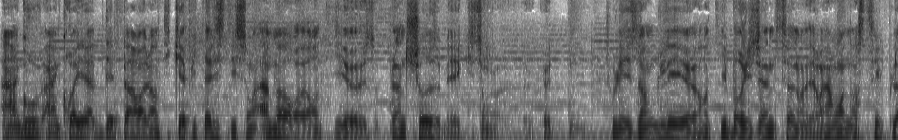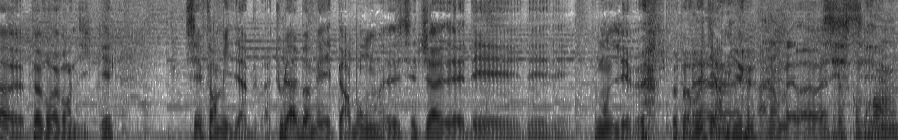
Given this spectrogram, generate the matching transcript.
Un groove incroyable, des paroles anticapitalistes qui sont à mort, euh, anti euh, plein de choses, mais qui sont euh, que tous les Anglais euh, anti Boris Johnson, on est vraiment dans ce trip-là, peuvent revendiquer. C'est formidable. Tout l'album est hyper bon. C'est déjà des, des- des- tout le monde les veut. Je peux pas Bah, vous dire mieux. Ah non, mais ouais, ouais, ça se comprend. hein.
